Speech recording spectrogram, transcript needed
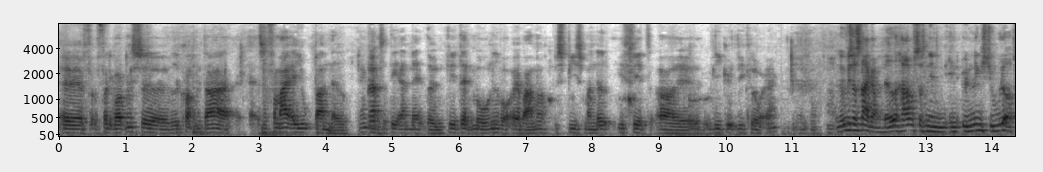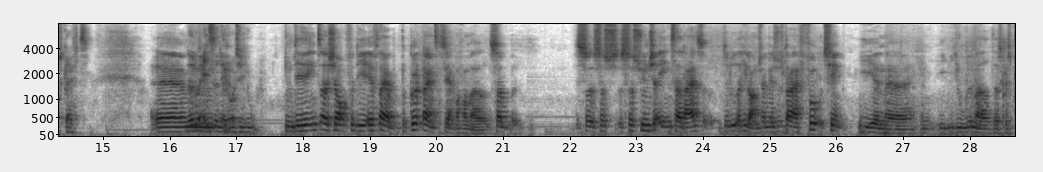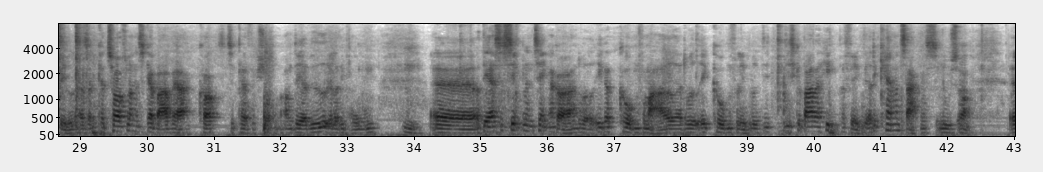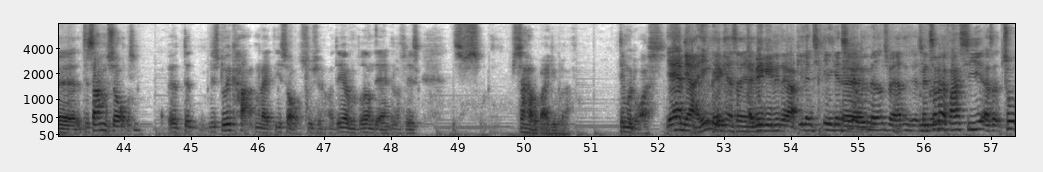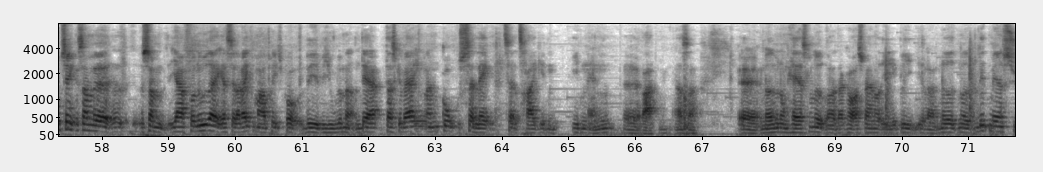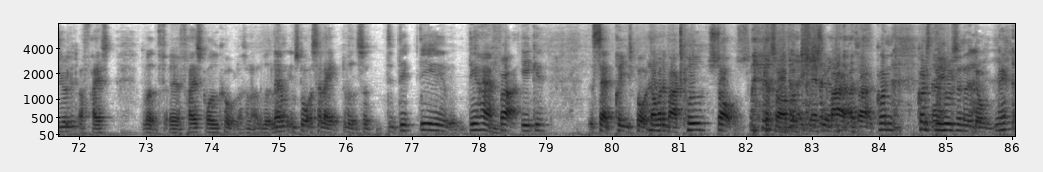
Øh, for, for de voksnes øh, vedkommende, der er, altså for mig er jul bare mad. Ikke? Ja. Altså, det er maden. Det er den måned, hvor jeg bare må spise mig ned i fedt og øh, ligegyldige kalorier. Ikke? Nu vi så snakker om mad, har du så sådan en, en yndlingsjuleopskrift? Øh, Noget, du altid laver til jul? Det er egentlig sjovt, fordi efter jeg begyndte at interessere mig for mad, så, så, så, så, så synes jeg egentlig, at der er, det lyder helt åndssvagt, men jeg synes, der er få ting i en, øh, en i julemad, der skal spille. Altså kartoflerne skal bare være kogt til perfektion, om det er hvide eller de brune. Mm. Øh, og det er så simpel en ting at gøre, du ved, ikke at koge dem for meget, og du ved, ikke koge dem for lidt. Ved, De, de skal bare være helt perfekte, og det kan man sagtens nuse om. Øh, det samme med sovsen. Øh, det, hvis du ikke har den rigtige sovs, synes jeg, og det er jo både om det er and eller fisk, så, så har du bare ikke juleaften. Det må du også. Ja, men jeg er helt enig. Altså, Er vi ikke enige der? Elegantier Øh, ud madens verden. er Men så vil jeg faktisk sige, altså to ting, som, øh, som jeg har fundet ud af, jeg sætter rigtig meget pris på ved, ved julemaden, det er, der skal være en eller anden god salat til at trække i den, i den anden øh, retning. Altså øh, noget med nogle hasselnødder, der kan også være noget æble i, eller noget, noget lidt mere syrligt og frisk. Du ved, øh, frisk rødkål og sådan noget. Du ved, lav en stor salat, du ved. Så det, det, det, det har jeg før ikke sat pris på. Der var det bare kød, sovs, kartofler. Det bare, altså, kun, kun stivelse ned i dunken. Ikke?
